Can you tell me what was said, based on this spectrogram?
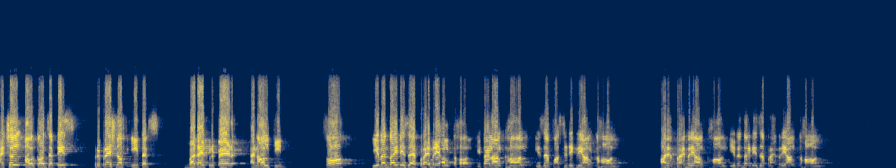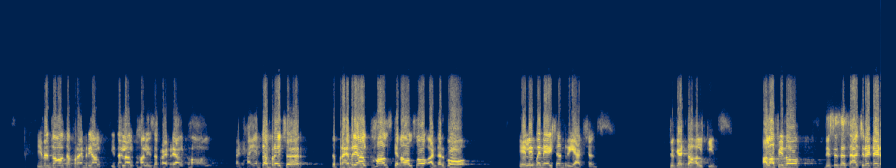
Actually, our concept is preparation of ethers, but I prepared an alkene. So, even though it is a primary alcohol, ethyl alcohol is a first degree alcohol or a primary alcohol, even though it is a primary alcohol, even though the primary al ethyl alcohol is a primary alcohol, at higher temperature, the primary alcohols can also undergo elimination reactions to get the alkenes. All of you know, this is a saturated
